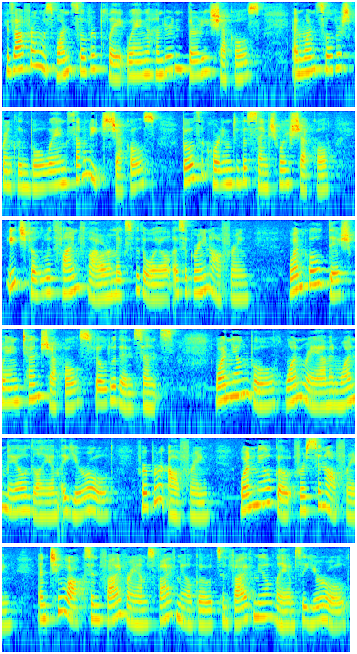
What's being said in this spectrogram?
His offering was one silver plate weighing a 130 shekels, and one silver sprinkling bowl weighing 70 shekels, both according to the sanctuary shekel, each filled with fine flour mixed with oil as a grain offering one gold dish weighing ten shekels, filled with incense, one young bull, one ram, and one male lamb a year old, for burnt offering, one male goat for sin offering, and two oxen, five rams, five male goats, and five male lambs a year old,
